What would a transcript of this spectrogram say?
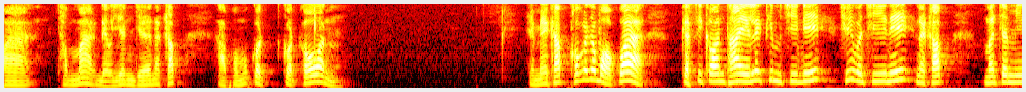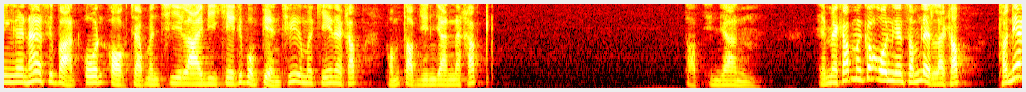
มาทำมากเดี๋ยวเยินเยอะนะครับอ่าผมกดกดโอนเห็นไหมครับเขาก็จะบอกว่ากสิกรไทยเลขที่บัญชีนี้ ชื่อบัญชีนี้นะครับมันจะมีเงิน 50 บาทโอนออกจากบัญชี Line BK ที่ผมเปลี่ยนชื่อเมื่อกี้นะครับ ผมตอบยืนยันนะครับ ตอบยืนยัน เห็นไหมครับ มันก็โอนเงินสำเร็จแล้วครับทีนี้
